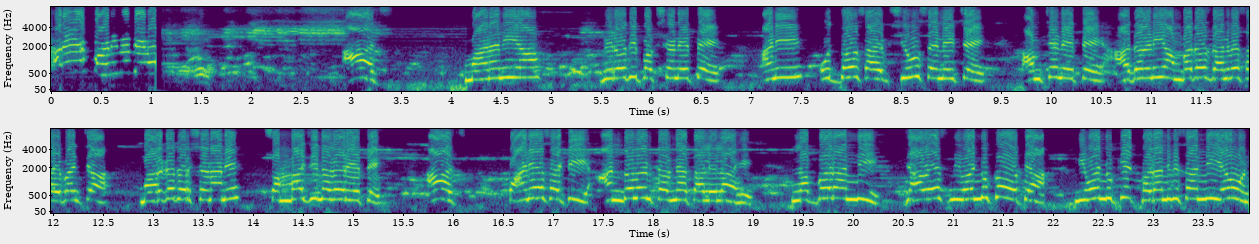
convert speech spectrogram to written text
अरे पाणी नाही देणार आज माननीय नेते आणि उद्धव साहेब शिवसेनेचे आमचे नेते आदरणीय अंबादास दानवे साहेबांच्या मार्गदर्शनाने संभाजीनगर येथे आज पाण्यासाठी आंदोलन करण्यात आलेलं आहे. लब्बडांनी ज्यावेळेस निवडणुका होत्या निवडणुकीत फडणवीसांनी येऊन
